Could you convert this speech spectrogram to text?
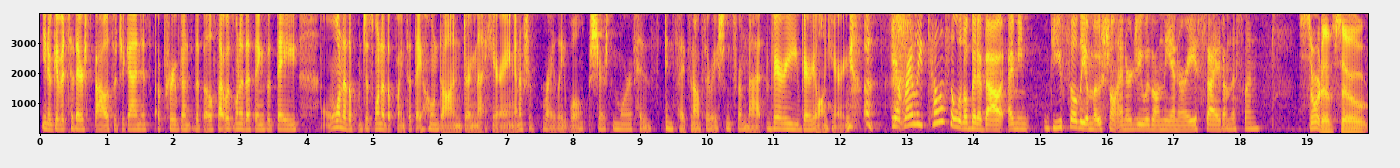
you know, give it to their spouse, which again is approved under the bill. So that was one of the things that they one of the just one of the points that they honed on during that hearing, and I'm sure Riley will share some more of his insights and observations from that very very long hearing. yeah, Riley, tell us a little bit about. I mean, do you feel the emotional energy was on the NRA side on this one? Sort of. So,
